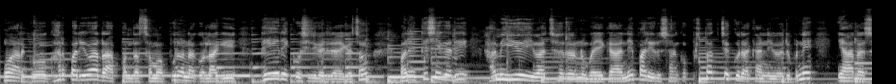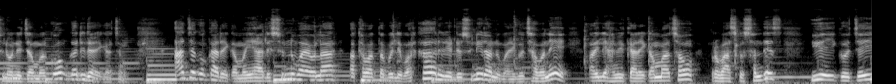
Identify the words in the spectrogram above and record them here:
उहाँहरूको घर परिवार र आफन्तसम्म पुर्याउनको लागि धेरै कोसिस गरिरहेका छौँ भने त्यसै गरी हामी युएमा छरिरहनुभएका नेपालीहरूसँगको प्रत्यक्ष कुराकानीहरू पनि यहाँलाई सुनाउने जमर्को गरिरहेका छौँ। आजको कार्यक्रममा यहाँले सुन्नुभयो होला अथवा तपाईँले भर्खर रेडियो सुनिरहनु भएको छ भने अहिले हामी कार्यक्रममा छौँ। प्रवासको सन्देश युएको चाहिँ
